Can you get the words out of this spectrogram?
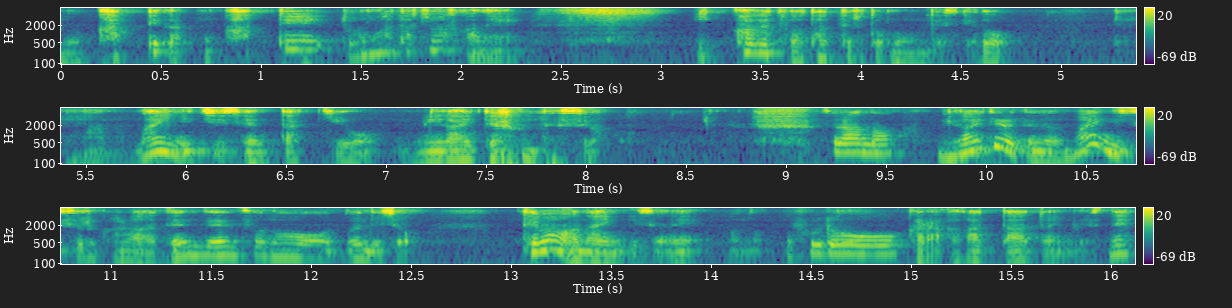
あの、買ってから、もう買ってどのぐらい経ちますかね ?1 ヶ月は経ってると思うんですけど、あの毎日洗濯機を磨いてるんですよ。それはあの、磨いてるっていうのは毎日するから全然その、なんでしょう。手間はないんですよね。あのお風呂から上がった後にですね、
